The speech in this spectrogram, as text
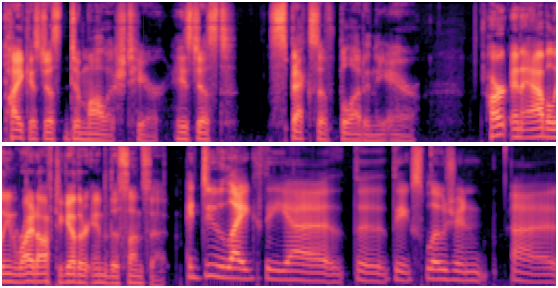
Pike is just demolished here. He's just specks of blood in the air. Hart and Abilene ride off together into the sunset. I do like the uh, the the explosion uh,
